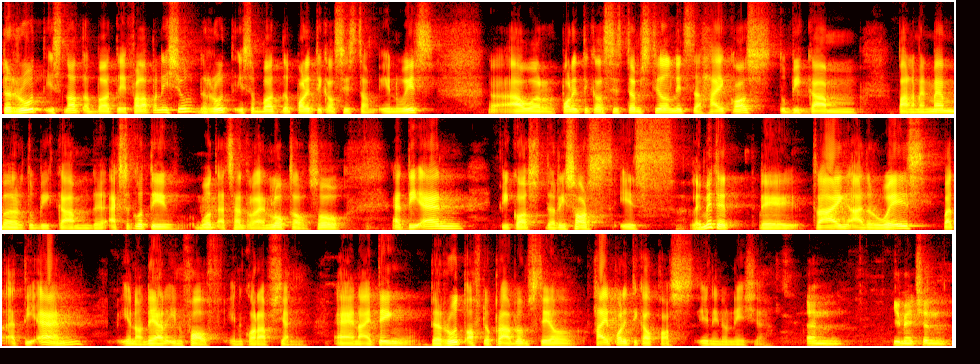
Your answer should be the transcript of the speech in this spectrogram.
the root is not about the development issue. The root is about the political system in which uh, our political system still needs the high cost to become parliament member, to become the executive, both at central and local. So at the end, because the resource is limited, they trying other ways, but at the end, you know, they are involved in corruption. And I think the root of the problem still high political costs in Indonesia. And you mentioned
